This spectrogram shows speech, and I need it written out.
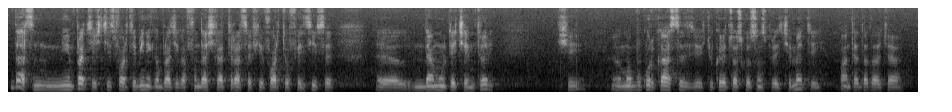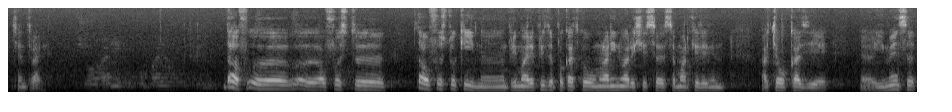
Da, mie îmi place, știți foarte bine că îmi place ca fundaș și lateral să fie foarte ofensiv, să uh, dea multe centrări și uh, mă bucur că astăzi, eu știu, Crețu a scos 11 metri, Pante a dat acea centrare. Da, uh, au fost, da, au fost ok în, în prima repriză, păcat că Omrani nu a reușit să, să marcheze din acea ocazie uh, imensă.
